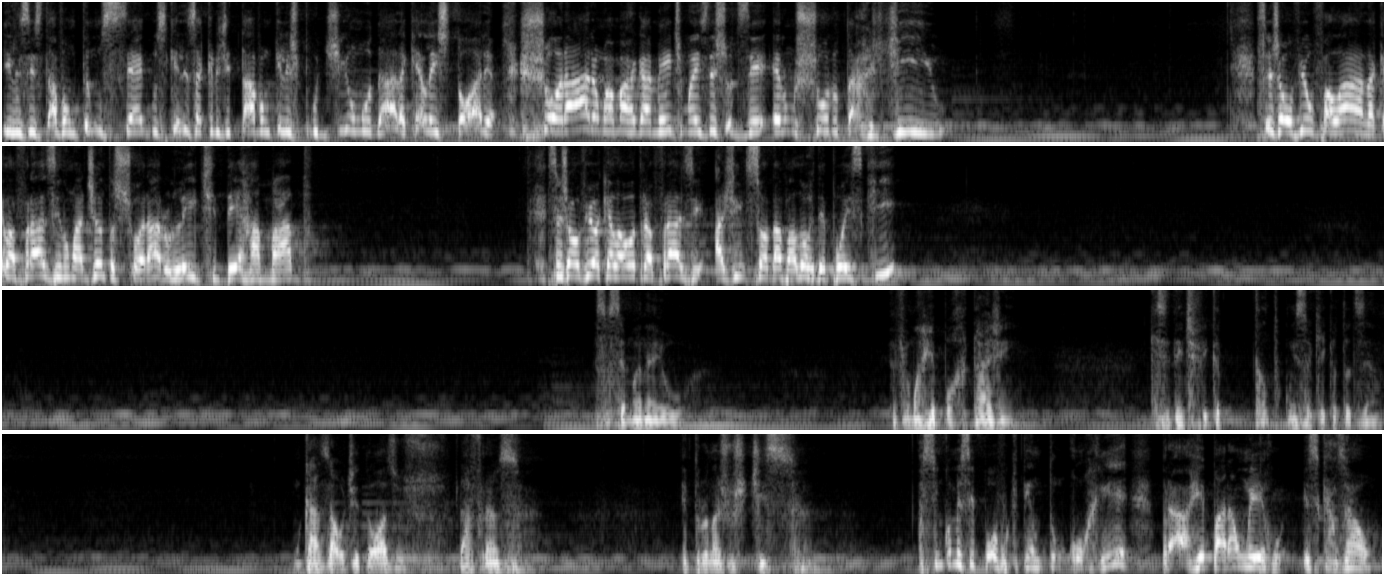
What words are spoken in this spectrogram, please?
Eles estavam tão cegos que eles acreditavam que eles podiam mudar aquela história. Choraram amargamente, mas deixa eu dizer, era um choro tardio. Você já ouviu falar naquela frase: não adianta chorar o leite derramado? Você já ouviu aquela outra frase: a gente só dá valor depois que semana eu eu vi uma reportagem que se identifica tanto com isso aqui que eu estou dizendo. Um casal de idosos da França entrou na justiça. Assim como esse povo que tentou correr para reparar um erro, esse casal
